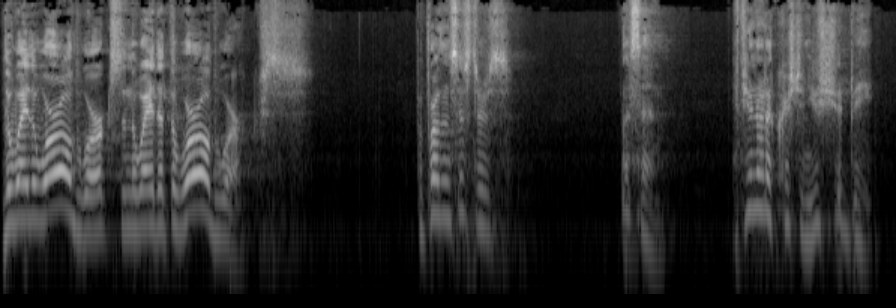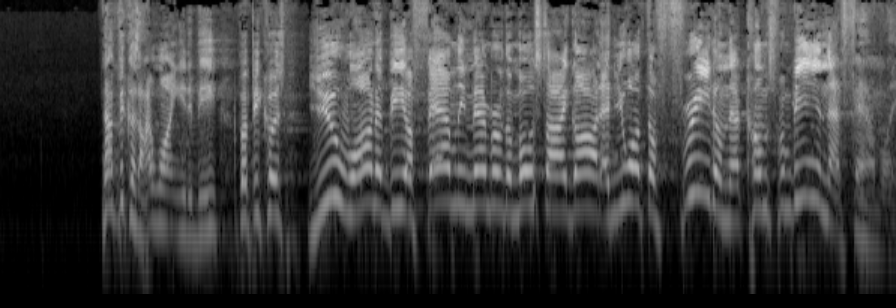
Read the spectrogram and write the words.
the way the world works and the way that the world works. But, brothers and sisters, Listen, if you're not a Christian, you should be. Not because I want you to be, but because you want to be a family member of the Most High God and you want the freedom that comes from being in that family.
